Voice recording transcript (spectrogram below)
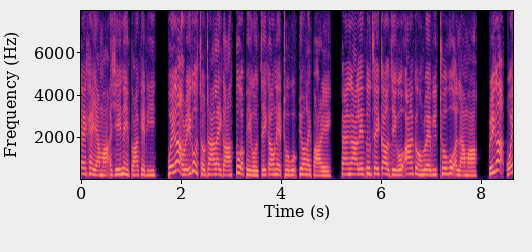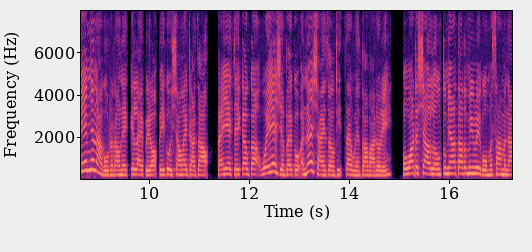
တိုက်ခတ်ရမှာအရေးနေသွားခဲ့ပြီးဝဲကရေကိုချုပ်ထားလိုက်ကသူ့အဖေကိုဂျိတ်ကောင်းနဲ့ထိုးဖို့ပြောလိုက်ပါတယ်။ ဘန်ကလည်းသူ့ဂျိတ်ကောက်ကြီးကိုအားကုန်လွှဲပြီးထိုးဖို့အလာမှာရေကဝဲရဲ့မျက်နှာကိုတထောင်နဲ့ကစ်လိုက်ပြီးတော့ဘေးကိုရှောင်းလိုက်တာကြောင့်ဘန်ရဲ့ဂျိတ်ကောက်ကဝဲရဲ့ရင်ဘက်ကိုအနက်ဆိုင်ဆုံးထိစိုက်ဝင်သွားပါတော့တယ်။ဘဝတစ်လျှောက်လုံးသူများသားသမီးတွေကိုမဆမနာ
